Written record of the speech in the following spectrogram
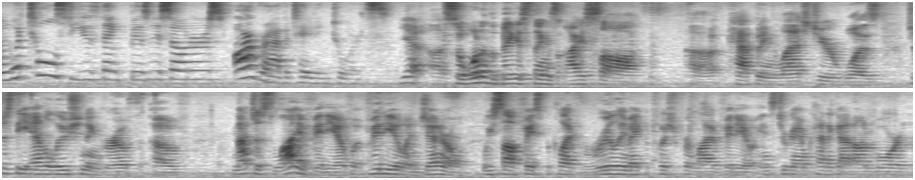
And what tools do you think business owners are gravitating towards? Yeah, uh, so one of the biggest things I saw uh, happening last year was just the evolution and growth of not just live video, but video in general. We saw Facebook Live really make a push for live video. Instagram kind of got on board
